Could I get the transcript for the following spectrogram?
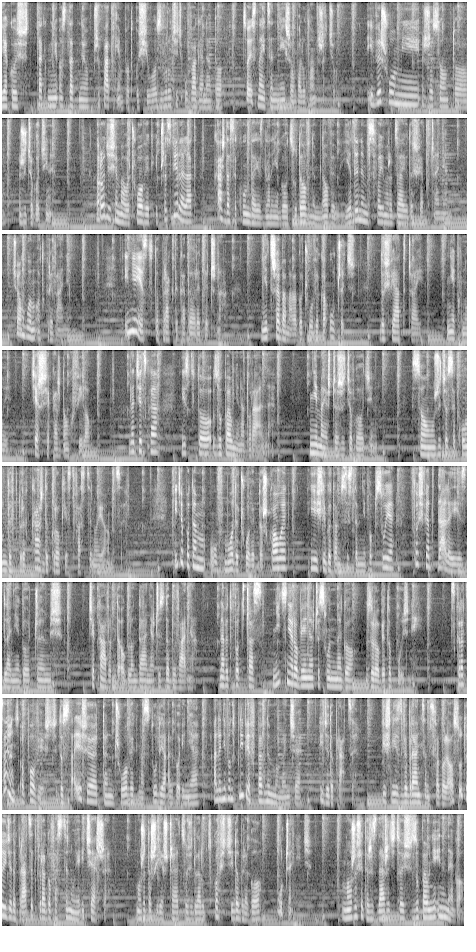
Jakoś tak mnie ostatnio przypadkiem podkusiło zwrócić uwagę na to, co jest najcenniejszą walutą w życiu. I wyszło mi, że są to życiogodziny. Rodzi się mały człowiek i przez wiele lat każda sekunda jest dla niego cudownym, nowym, jedynym w swoim rodzaju doświadczeniem, ciągłym odkrywaniem. I nie jest to praktyka teoretyczna. Nie trzeba małego człowieka uczyć. Doświadczaj, nie knuj, ciesz się każdą chwilą. Dla dziecka jest to zupełnie naturalne. Nie ma jeszcze życiogodzin. Są życiosekundy, w których każdy krok jest fascynujący. Idzie potem ów młody człowiek do szkoły i jeśli go tam system nie popsuje, to świat dalej jest dla niego czymś ciekawym do oglądania czy zdobywania. Nawet podczas nic nie robienia czy słynnego zrobię to później. Skracając opowieść, dostaje się ten człowiek na studia albo i nie, ale niewątpliwie w pewnym momencie idzie do pracy. Jeśli jest wybrańcem swego losu, to idzie do pracy, która go fascynuje i cieszy. Może też jeszcze coś dla ludzkości dobrego uczynić. Może się też zdarzyć coś zupełnie innego.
